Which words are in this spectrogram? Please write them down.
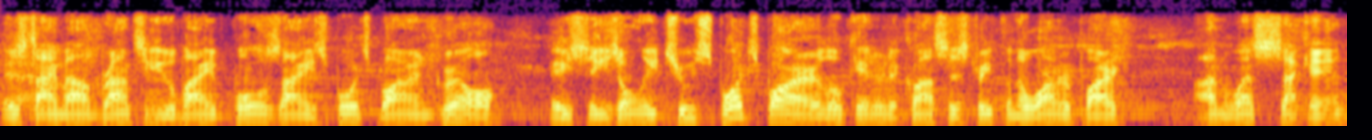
This timeout brought to you by Bullseye Sports Bar and Grill. Hastings' only true sports bar located across the street from the water park on West 2nd.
